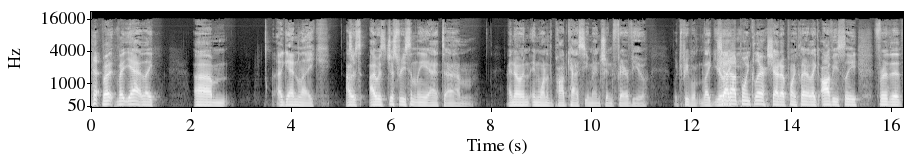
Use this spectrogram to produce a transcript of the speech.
but but yeah, like um again, like I was I was just recently at um I know in, in one of the podcasts you mentioned Fairview, which people like you're Shout like- out Pointe-Claire. Shout out Pointe-Claire. Like obviously for the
